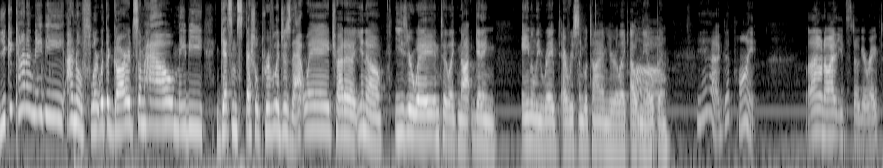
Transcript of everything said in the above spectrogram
You could kind of maybe, I don't know, flirt with the guard somehow, maybe get some special privileges that way, try to, you know, ease your way into like not getting anally raped every single time you're like out in the open. Yeah, good point. But I don't know. You'd still get raped.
